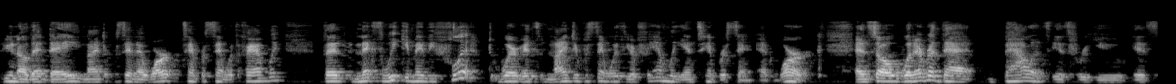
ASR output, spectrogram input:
you know, that day, 90% at work, 10% with the family. That next week it may be flipped where it's 90% with your family and 10% at work. And so whatever that balance is for you is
